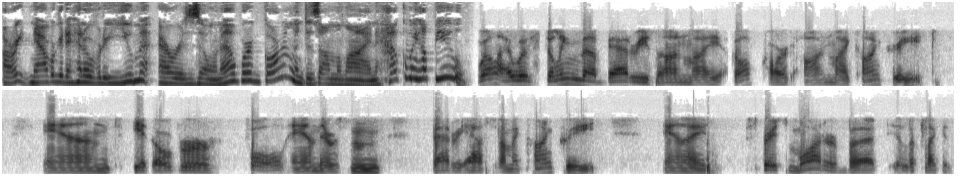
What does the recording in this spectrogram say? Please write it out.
All right, now we're going to head over to Yuma, Arizona, where Garland is on the line. How can we help you? Well, I was filling the batteries on my golf cart on my concrete, and it over full, and there was some battery acid on my concrete, and I sprayed some water, but it looked like it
